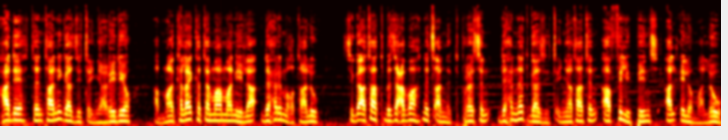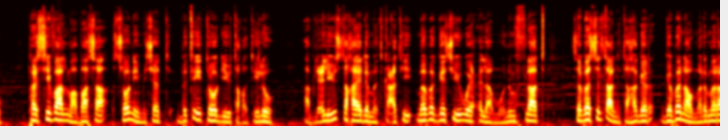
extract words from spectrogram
ሓደ ተንታኒ ጋዜጠኛ ሬድዮ ኣብ ማእከላይ ከተማ ማኒላ ድሕሪ ምቕታሉ ስግኣታት ብዛዕባ ነጻነት ፕረስን ድሕነት ጋዜጠኛታትን ኣብ ፊሊፒንስ ኣልዒሎም ኣለዉ። ፐርሲቫል ማባሳ ሶኑይ ምሸት ብጥይት ተወጊኡ ተቐቲሉ። ኣብ ልዕሊኡ ዝተኻየደ መጥቃዕቲ መበገሲኡ ወይ ዕላምኡ ንምፍላጥ ሰበስልጣን እታ ሃገር ገበናዊ መርመራ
